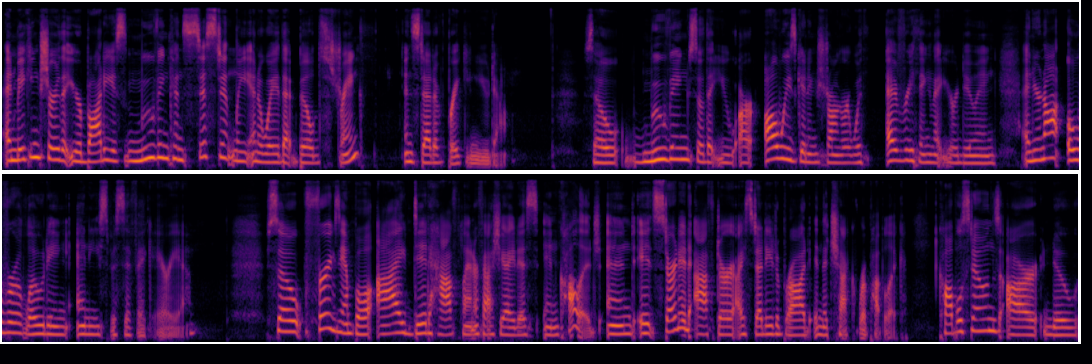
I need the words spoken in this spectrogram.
and making sure that your body is moving consistently in a way that builds strength instead of breaking you down. So, moving so that you are always getting stronger with everything that you're doing and you're not overloading any specific area. So, for example, I did have plantar fasciitis in college, and it started after I studied abroad in the Czech Republic. Cobblestones are no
